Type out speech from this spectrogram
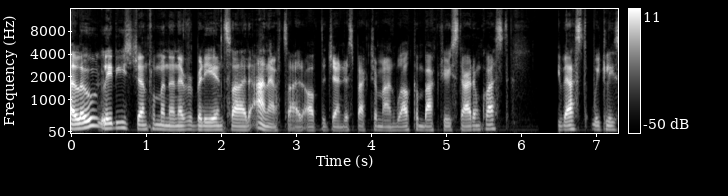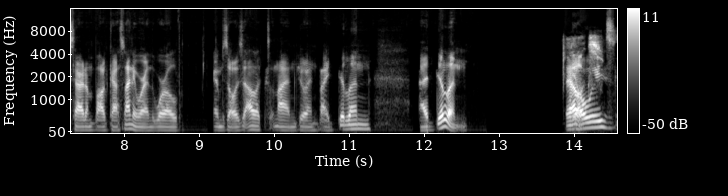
Hello, ladies, gentlemen, and everybody inside and outside of the gender spectrum, and welcome back to Stardom Quest, the best weekly Stardom podcast anywhere in the world. My name is always Alex, and I am joined by Dylan. Uh, Dylan, I Alex. always,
